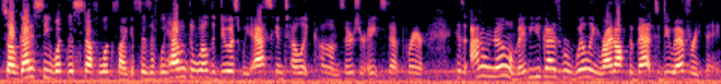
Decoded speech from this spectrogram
So I've got to see what this stuff looks like. It says, if we haven't the will to do us, we ask until it comes. There's your eight step prayer. Because I don't know, maybe you guys were willing right off the bat to do everything.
